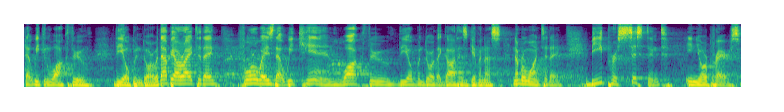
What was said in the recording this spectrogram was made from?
that we can walk through the open door. Would that be all right today? Four ways that we can walk through the open door that God has given us. Number one today, be persistent in your prayers.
